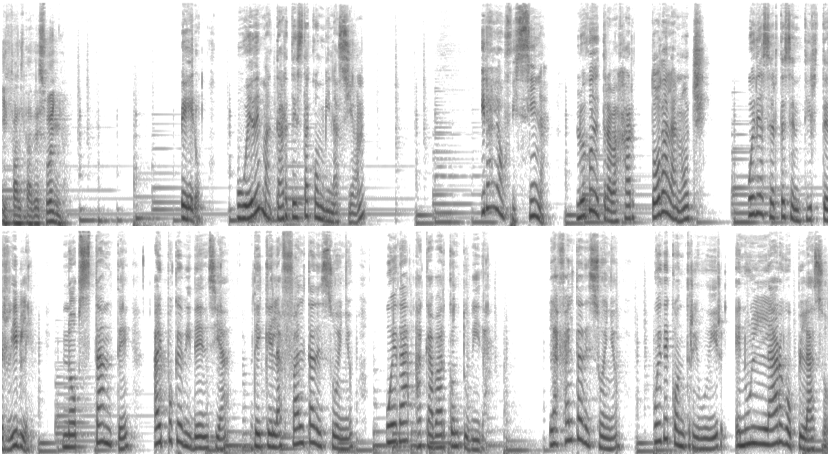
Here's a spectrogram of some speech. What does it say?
y falta de sueño. Pero, ¿puede matarte esta combinación? Ir a la oficina luego de trabajar toda la noche puede hacerte sentir terrible. No obstante, hay poca evidencia de que la falta de sueño pueda acabar con tu vida. La falta de sueño puede contribuir en un largo plazo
